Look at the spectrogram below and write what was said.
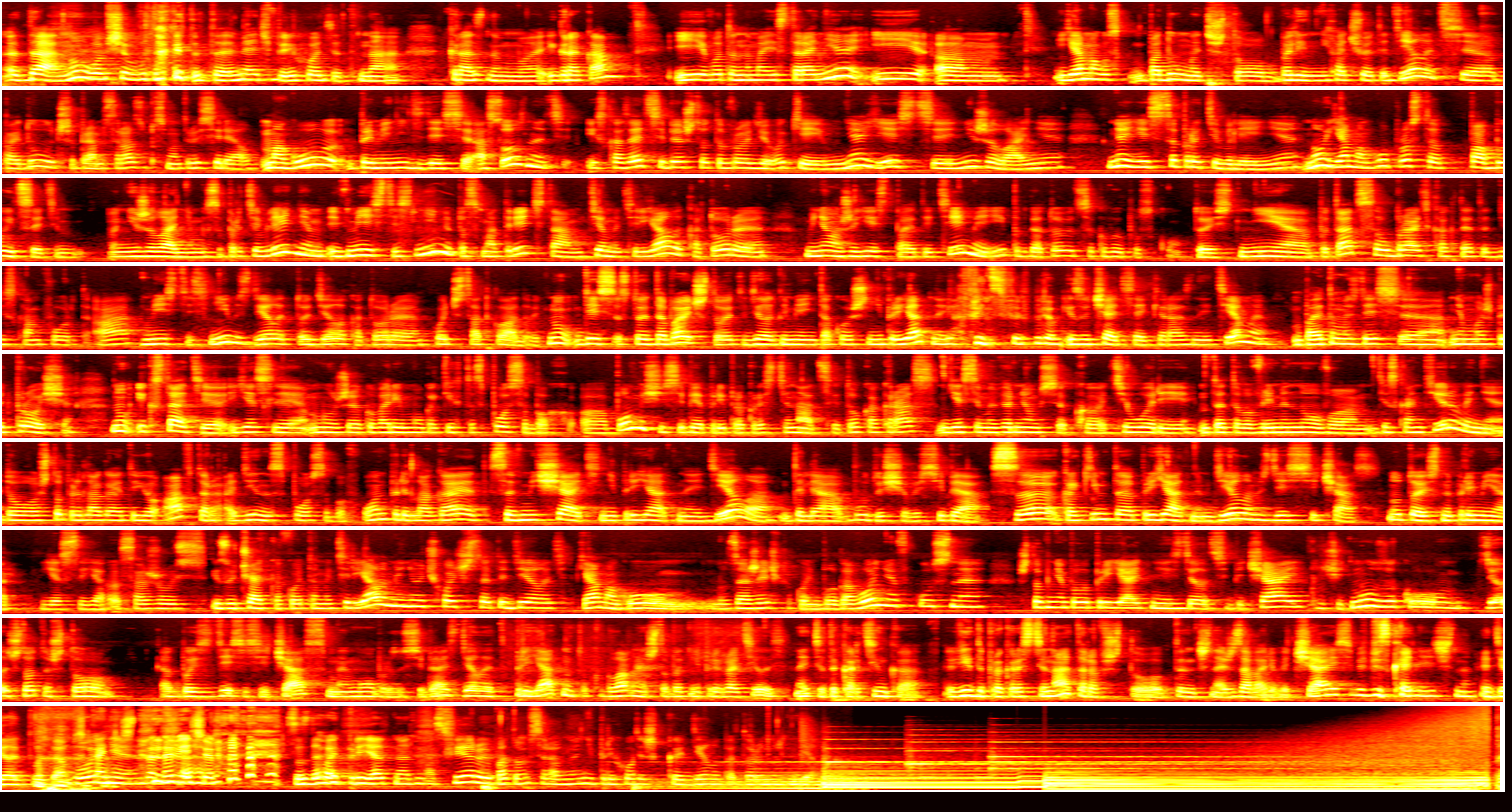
Да, ну, в общем, вот так этот э, мяч переходит на, к разным э, игрокам. И вот он на моей стороне, и эм, я могу подумать, что, блин, не хочу это делать, э, пойду лучше прям сразу посмотрю сериал. Могу применить здесь осознанность и сказать себе что-то вроде, окей, у меня есть нежелание, у меня есть сопротивление, но я могу просто побыть с этим нежеланием и сопротивлением и вместе с ними посмотреть там те материалы, которые у меня уже есть по этой теме и подготовиться к выпуску. То есть не пытаться убрать как-то этот дискомфорт, а вместе с ним сделать то дело, которое хочется откладывать. Ну, здесь стоит добавить, что это дело для меня не такое уж и неприятное. Я, в принципе, люблю изучать всякие разные темы, поэтому здесь э, мне может быть проще. Ну и, кстати, если мы уже говорим о каких-то способах э, помощи себе при прокрастинации, то как раз, если мы вернемся к теории вот этого временного дисконтирования, то что предлагает ее автор? Один из способов. Он предлагает совмещать неприятное дело для будущего себя с каким-то приятным делом здесь сейчас. Ну, то есть, например, если я сажусь изучать какой-то материал, и мне не очень хочется это делать, я могу зажечь какое-нибудь благовоние вкусное, чтобы мне было приятнее, сделать себе чай, включить музыку, сделать что-то, что как бы здесь и сейчас моему образу себя сделает приятно, только главное, чтобы это не превратилось, знаете, эта картинка вида прокрастинаторов, что ты начинаешь заваривать чай себе бесконечно, делать благовоние. Конечно, до вечера. Создавать приятную атмосферу, и потом все равно не приходишь к делу, которое нужно делать.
